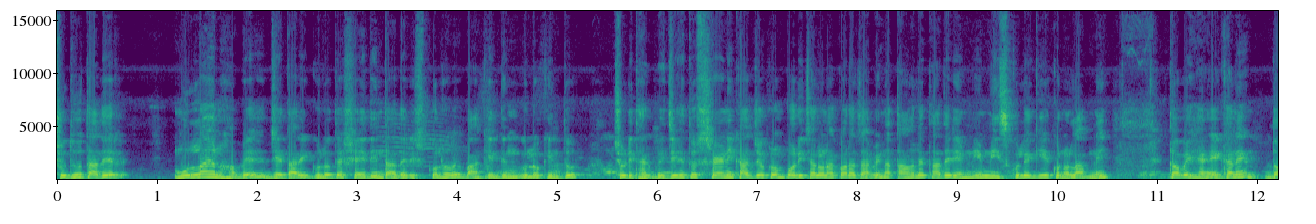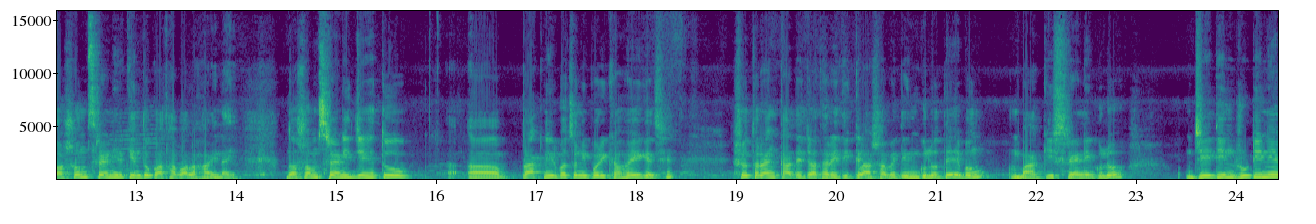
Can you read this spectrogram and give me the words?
শুধু তাদের মূল্যায়ন হবে যে তারিখগুলোতে সেই দিন তাদের স্কুল হবে, বাকি দিনগুলো কিন্তু ছুটি থাকবে। যেহেতু শ্রেণি কার্যক্রম পরিচালনা করা যাবে না, তাহলে তাদের এমনি এমনি স্কুলে গিয়ে কোনো লাভ নেই। তবে হ্যাঁ এখানে দশম শ্রেণির কিন্তু কথা বলা হয় নাই। দশম শ্রেণির যেহেতু প্রাক নির্বাচনী পরীক্ষা হয়ে গেছে, সুতরাং তাদের যথারীতি ক্লাস হবে দিনগুলোতে এবং বাকি শ্রেণীগুলো যেদিন রুটিনে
